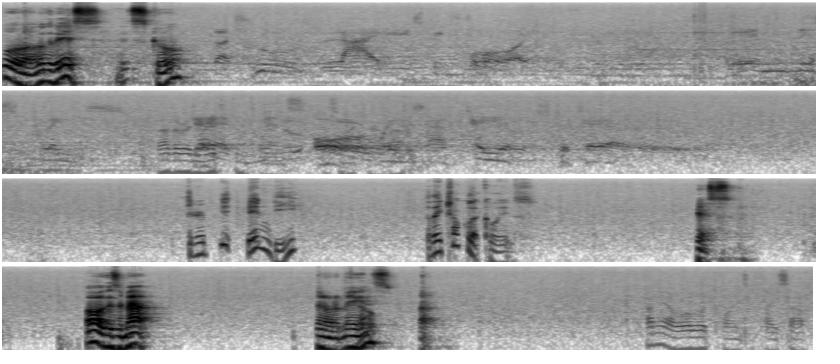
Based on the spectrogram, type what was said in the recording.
Whoa, look at this. This is cool. The truth lies before you. In this place, Rather in dead Edgton men That's what I care about. always have tales to tell. They're a bit bendy. Are they chocolate coins? Yes. Oh, there's a map. I don't know what it means. But Funny how all the coins are face up.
